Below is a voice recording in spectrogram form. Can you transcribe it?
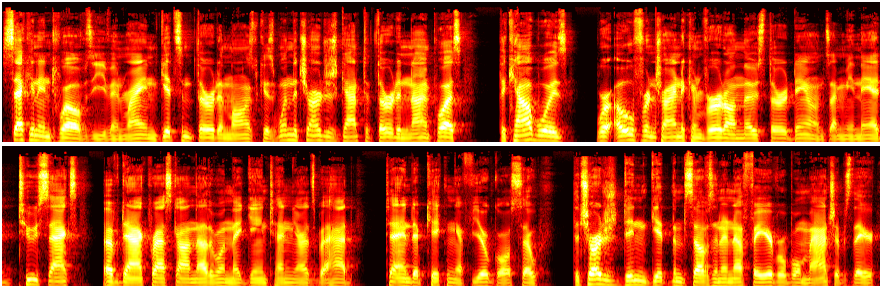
second and 12s, even, right? And get some third and longs because when the Chargers got to third and nine plus, the Cowboys were oh over trying to convert on those third downs. I mean, they had two sacks of Dak Prescott, another one they gained 10 yards, but had to end up kicking a field goal. So the Chargers didn't get themselves in enough favorable matchups there.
